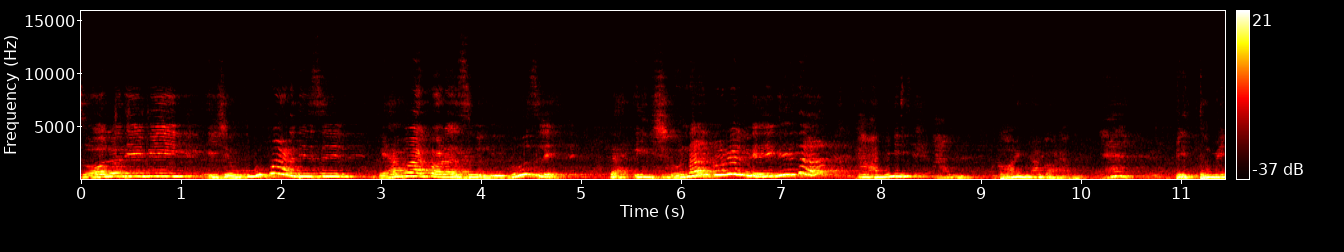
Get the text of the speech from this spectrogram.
জলদেবী এইসব উপার দেশের ব্যবহার করার জন্য বুঝলে? তা এই সোনার করে লেগে না আমি আমি গয়না করাবো হ্যাঁ প্রথমে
